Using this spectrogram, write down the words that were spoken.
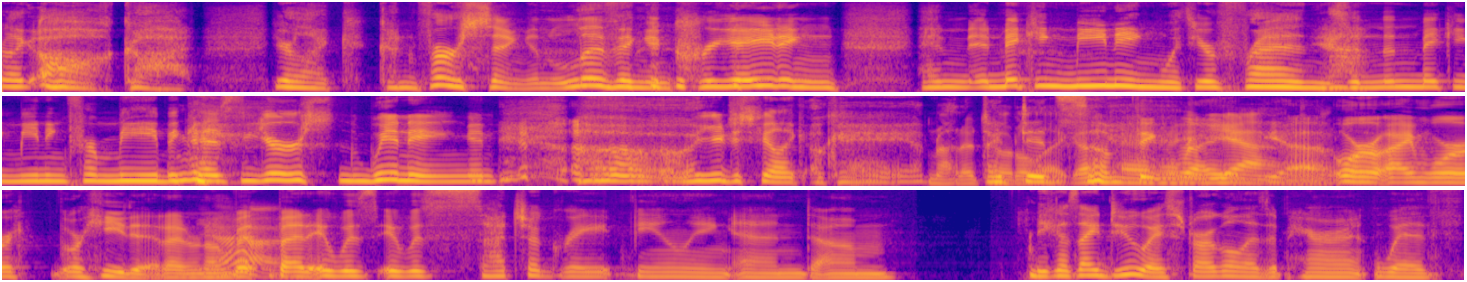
You're like, oh God. You're like conversing and living and creating and, and making meaning with your friends and then making meaning for me because you're winning. And oh, you just feel like, okay, I'm not a total. I did like, something okay, right. Yeah. Yeah. Or I'm or or he did. I don't know. Yeah. But but it was it was such a great feeling. And um because I do, I struggle as a parent with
